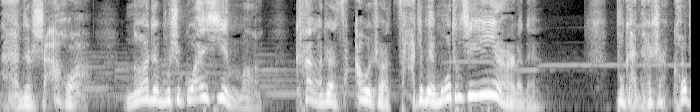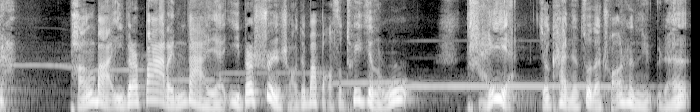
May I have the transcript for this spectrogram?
恁这啥话？我这不是关心吗？看看这咋回事？咋就被磨成这样了呢？”不干那事，口边。庞爸一边扒拉林大爷，一边顺手就把宝四推进了屋。抬眼就看见坐在床上的女人，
